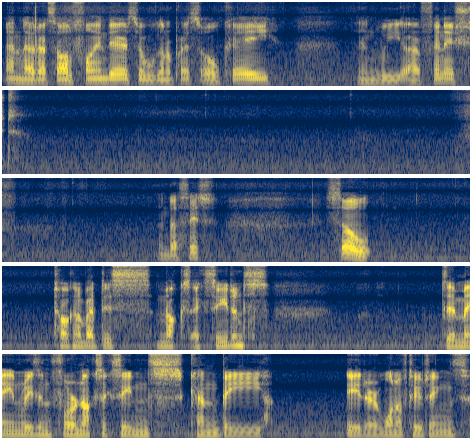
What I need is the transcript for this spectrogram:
And now that's all fine there so we're going to press OK and we are finished. And that's it. So, talking about this NOx exceedance, the main reason for NOx exceedance can be either one of two things.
